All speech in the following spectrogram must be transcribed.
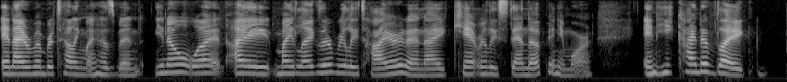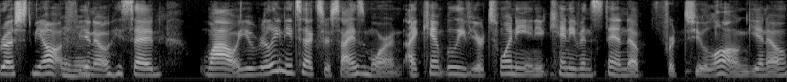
And I remember telling my husband, you know what, I my legs are really tired and I can't really stand up anymore. And he kind of like brushed me off. Mm-hmm. You know, he said, wow, you really need to exercise more. I can't believe you're 20 and you can't even stand up for too long, you know?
